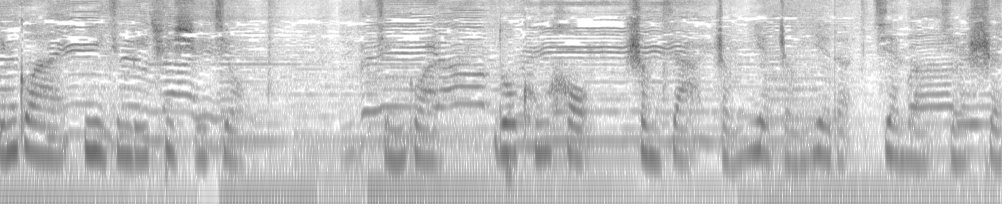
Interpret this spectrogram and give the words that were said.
尽管你已经离去许久，尽管落空后。剩下整夜整夜的渐冷渐深。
